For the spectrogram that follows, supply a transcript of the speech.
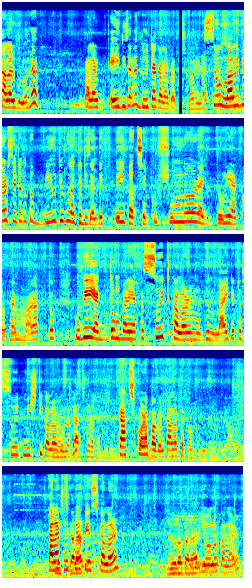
কালারগুলো হ্যাঁ? কালার এই ডিজাইনের দুইটা কালার পাচ্ছে সো লাভলি ভিউয়ার্স এটা কিন্তু বিউটিফুল একটা ডিজাইন দেখতেই পাচ্ছেন। খুব সুন্দর একদমই এক কথায় মারাত্মক খুবই একদম মানে একটা সুইট কালারের মধ্যে লাইট একটা সুইট মিষ্টি কালারের মধ্যে কাজ করা পাবেন কালার দেখো কালার থাকবে। Paste colour yellow colour yellow colour একটা কালার একটা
